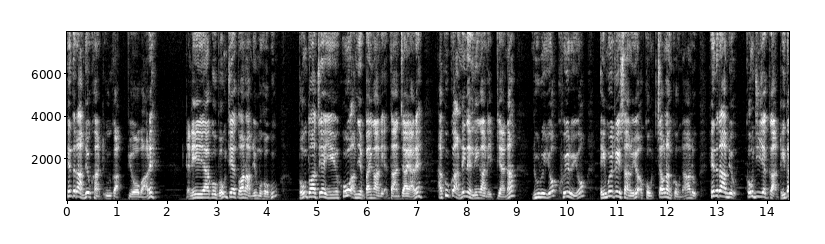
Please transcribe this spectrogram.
ဟင်္ဒရာမြုပ်ခန့်တူကပြောပါတယ်။တနေရာကိုဘုံကျဲသွားတာမျိုးမဟုတ်ဘူး။ဘုံသွားကျဲရင်ဟိုးအမြင့်ပိုင်းကနေအတန်ကြားရတယ်။အခုကနိုင်နေလေးကနေပြန်တာ လူတွေရောခွေးတွေရောအိမ်မွေးတိရစ္ဆာန်တွေရောအကုန်ကြောက်လန့်ကုန်တာလို့ဟင်္ဒရာမြို့ကုန်းကြီးရက်ကဒေသ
